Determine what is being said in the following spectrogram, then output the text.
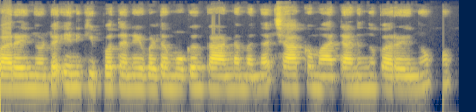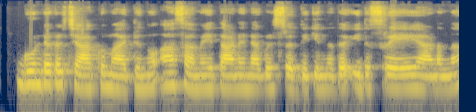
പറയുന്നുണ്ട് എനിക്കിപ്പോ തന്നെ ഇവളുടെ മുഖം കാണണമെന്ന് ചാക്ക് മാറ്റാനെന്ന് പറയുന്നു. ഗുണ്ടകൾ ചാക്ക് മാറ്റുന്നു. ആ സമയത്താണ് നകുൽ ശ്രദ്ധിക്കുന്നത് ഇത് ശ്രേയയാണെന്ന്.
